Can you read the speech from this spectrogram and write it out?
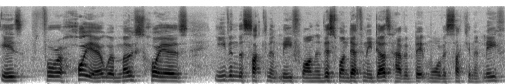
is for a Hoya, where most Hoyas, even the succulent leaf one, and this one definitely does have a bit more of a succulent leaf,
